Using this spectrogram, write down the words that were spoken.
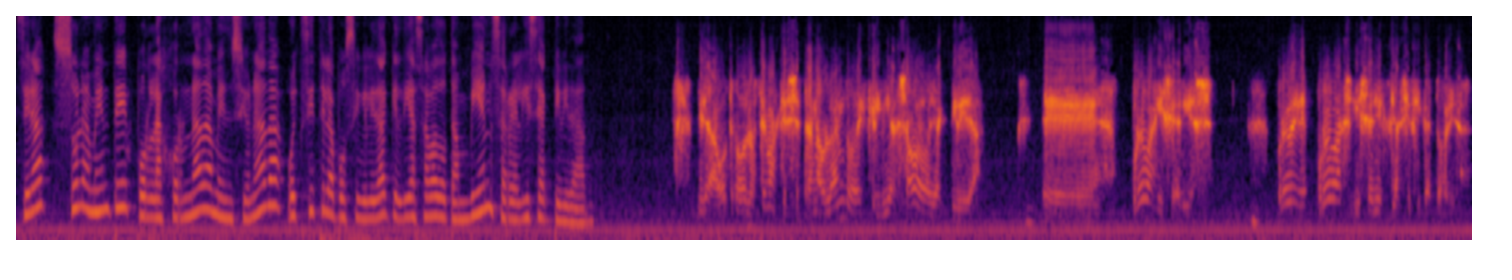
¿será solamente por la jornada mencionada o existe la posibilidad que el día sábado también se realice actividad? Mira, otro de los temas que se están hablando es que el día sábado hay actividad. Eh, pruebas y series. Pruebas, pruebas y series clasificatorias.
